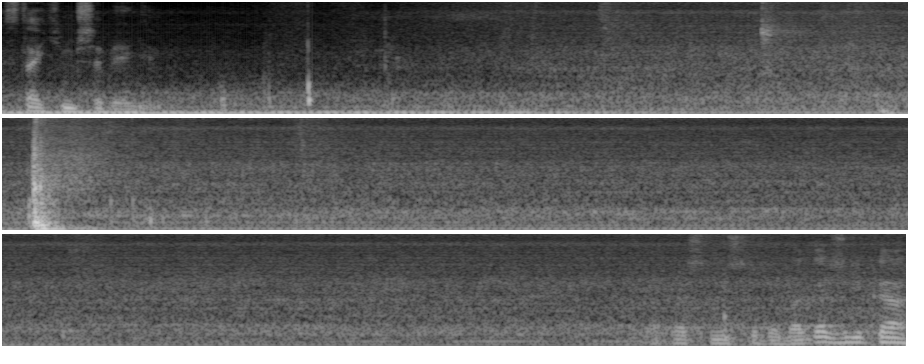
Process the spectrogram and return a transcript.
z takim przebiegiem. Zapraszam jeszcze do bagażnika.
